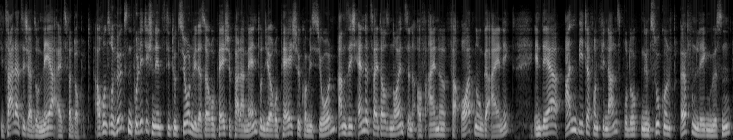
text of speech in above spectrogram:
Die Zahl hat sich also mehr als verdoppelt. Auch unsere höchsten politischen Institutionen wie das Europäische Parlament und die Europäische Kommission haben sich Ende 2019 auf eine Verordnung geeinigt, in der Anbieter von Finanzprodukten in Zukunft offenlegen müssen,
